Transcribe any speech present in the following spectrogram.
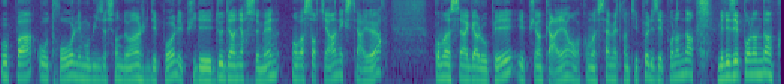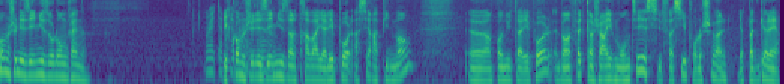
au pas, au trot, les mobilisations de hanches, d'épaule, et puis les deux dernières semaines, on va sortir en extérieur, commencer à galoper, et puis en carrière, on va commencer à mettre un petit peu les épaules en dents. Mais les épaules en dents, comme je les ai mises aux longues graines, et comme je les ai mises dans le travail à l'épaule assez rapidement, euh, en conduite à l'épaule, eh ben en fait, quand j'arrive monter, c'est facile pour le cheval. Il n'y a pas de galère.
